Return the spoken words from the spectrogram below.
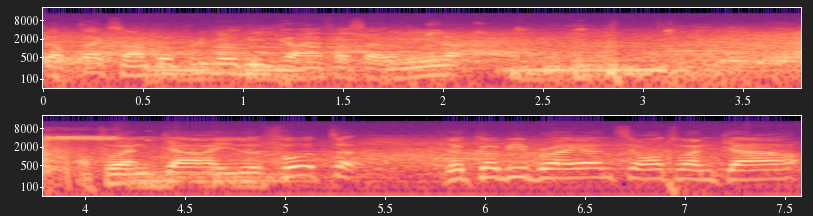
Qu'Ostertag soit un peu plus mobile quand même face à O'Neal. Antoine Carr et une faute de Kobe Bryant sur Antoine Carr.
